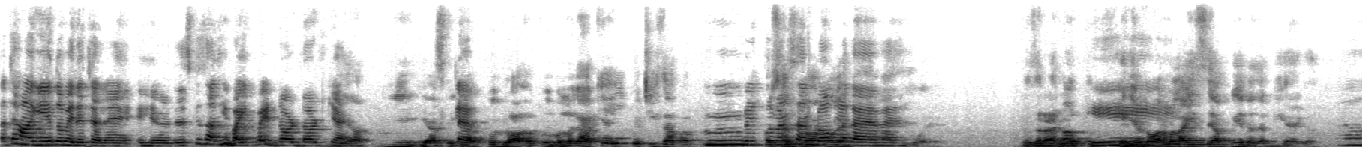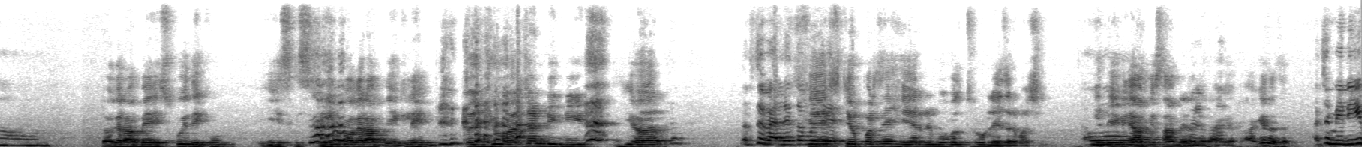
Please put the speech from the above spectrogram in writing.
अच्छा हाँ ये तो मेरे चले हैं हेयर इसके साथ ये वाइट वाइट डॉट डॉट क्या ये है? आप ये ये आप देखिए आपको ब्लॉक कोई वो लगा के आई कोई चीज़ आप आप हम्म, बिल्कुल मैंने सन ब्लॉक लगाया हुआ है। नज़र आ रही है। देखिए नॉर्मल से आपको ये नज़र नहीं आएगा। हाँ। तो अगर आप मैं इसको ही देखूँ ये इसकी स्क्रीन को अगर आप देख लें तो यू अर्जेंटली नीड योर सबसे पहले तो मुझे फेस के ऊपर से hair removal through laser machine ये देख आपके सामने नज़र आ। गया आगे नज़र। अच्छा मेरी ये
